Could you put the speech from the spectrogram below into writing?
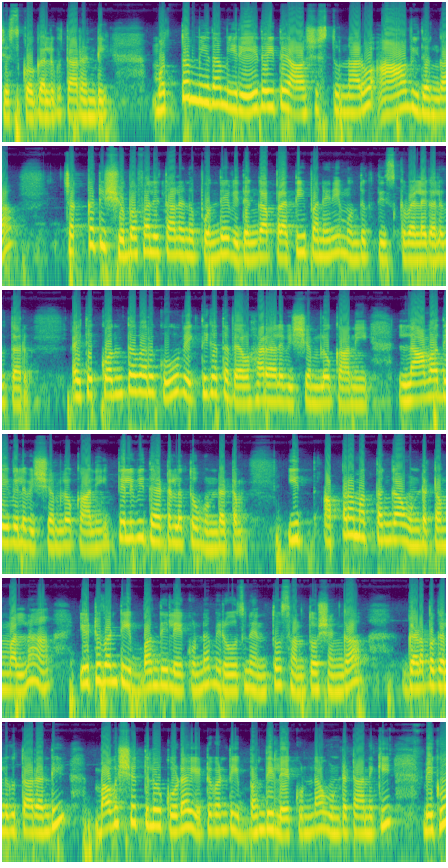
చేసుకోగలుగుతారండి. మొత్తం మీద మీరు ఏదైతే ఆశిస్తున్నారో ఆ విధంగా చక్కటి శుభ ఫలితాలను పొందే విధంగా ప్రతి పనిని ముందుకు తీసుకువెళ్ళగలుగుతారు. అయితే కొంతవరకు వ్యక్తిగత వ్యవహారాల విషయంలో కానీ లావాదేవీల విషయంలో కానీ తెలివితేటలతో ఉండటం ఈ అప్రమత్తంగా ఉండటం వల్ల ఎటువంటి ఇబ్బంది లేకుండా మీ రోజున ఎంతో సంతోషంగా గడపగలుగుతారండి. భవిష్యత్తులో కూడా ఎటువంటి ఇబ్బంది లేకుండా ఉండటానికి మీకు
